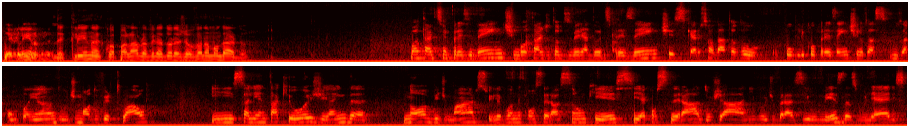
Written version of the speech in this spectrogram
Declino, presidente. Declina. Com a palavra, a vereadora Giovana Mondardo. Boa tarde, senhor presidente. Boa tarde a todos os vereadores presentes. Quero saudar todo o público presente nos, nos acompanhando de modo virtual e salientar que hoje, ainda 9 de março, e levando em consideração que esse é considerado já a nível de Brasil o mês das mulheres,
